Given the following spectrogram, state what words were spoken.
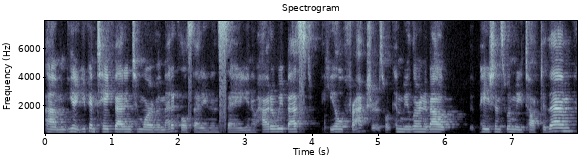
Um, you know, you can take that into more of a medical setting and say, you know, how do we best heal fractures? What can we learn about patients when we talk to them?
